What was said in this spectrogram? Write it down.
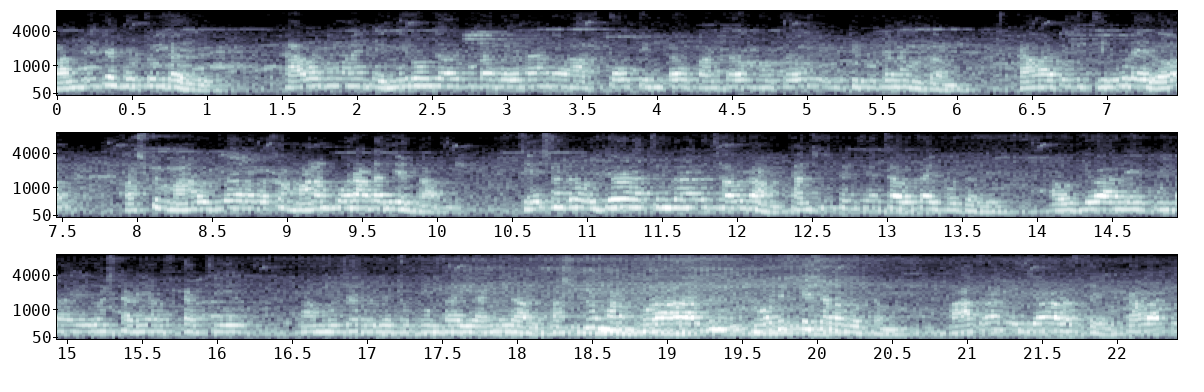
వన్ వీకే గుర్తుంటుంది. కాబట్టి మనం ఎన్ని రోజులు చదవకుండా పోయినా నువ్వు వస్తావు తింటావు పంటావు పోతావు తిరుగుతూనే ఉంటాం కాబట్టి ఈ తిరుగుడేదో ఫస్ట్ మన ఉద్యోగాల కోసం మనం పోరాటం చేద్దాం. చేసిన తర్వాత ఉద్యోగాలు వచ్చిన తర్వాత చదువుదాం. కన్సిస్టెన్సీగా చదువుతా అయిపోతుంది. ఆ ఉద్యోగాలు లేకుండా ఏదో స్టడీ హౌస్కి వచ్చి ఆ ముచ్చట్లు పెట్టుకుంటా ఇవన్నీ కాదు. ఫస్ట్ మనం పోరాడాల్సింది నోటిఫికేషన్ల కోసం. ఆ తర్వాత ఉద్యోగాలు వస్తాయి. కాబట్టి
